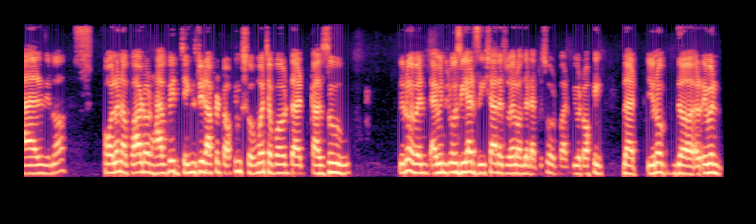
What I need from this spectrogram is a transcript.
has you know fallen apart or have we jinxed it after talking so much about that Cazoo. You know, when I mean, it was we had Zishan as well on that episode, but we were talking that you know the even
